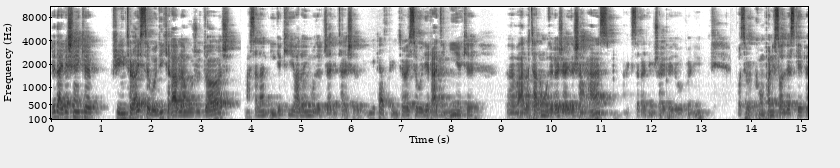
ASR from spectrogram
یه دلیلش اینه که پرینترهای سه‌بعدی که قبلا وجود داشت مثلا این یکی حالا این مدل جدیدترشه یکی از پرینترهای سه‌بعدی قدیمیه که البته الان مدل جدیدش هم هست. عکس قدیمی شاید پیدا بکنیم واسه کمپانی Solidscape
